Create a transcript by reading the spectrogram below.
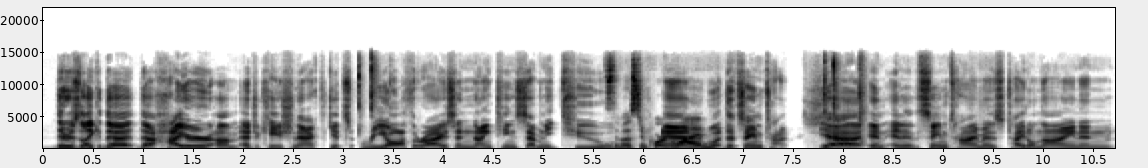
there's like the the Higher um, Education Act gets reauthorized in 1972. It's the most important and one. At the same time, yeah, and, and at the same time as Title IX, and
